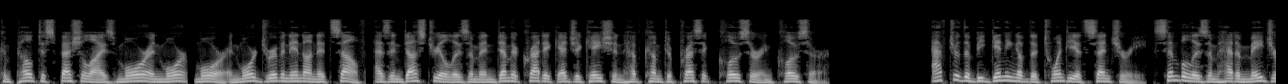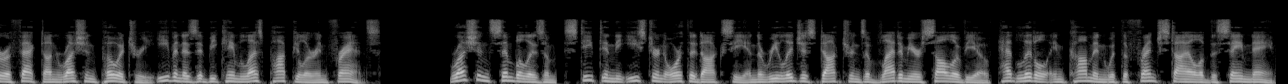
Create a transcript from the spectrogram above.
compelled to specialize more and more, more and more driven in on itself, as industrialism and democratic education have come to press it closer and closer. After the beginning of the 20th century, symbolism had a major effect on Russian poetry even as it became less popular in France. Russian symbolism, steeped in the Eastern Orthodoxy and the religious doctrines of Vladimir Solovyov, had little in common with the French style of the same name.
